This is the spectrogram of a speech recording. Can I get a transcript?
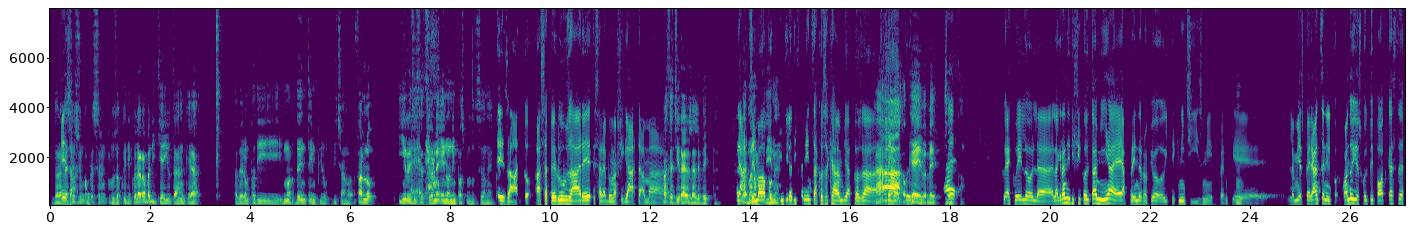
dovrebbe esatto. esserci un compressore incluso, quindi quella roba lì ti aiuta anche a avere un po' di mordente in più, diciamo, farlo in registrazione eh. e non in post produzione. Ecco. Esatto, a saperlo usare sarebbe una figata, ma... Basta girare la levetta. Grazie, ma dopo senti la differenza, cosa cambia? Cosa... Ah, eh, ok, vabbè, eh, certo. Eh, è quello, la, la, grande difficoltà mia è apprendere proprio i tecnicismi, perché mm. la mia speranza, nel, quando io ascolto i podcast,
